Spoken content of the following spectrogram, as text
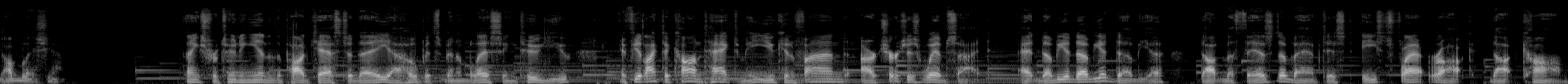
God bless you. Thanks for tuning in to the podcast today. I hope it's been a blessing to you. If you'd like to contact me, you can find our church's website at www.bethesdabaptisteastflatrock.com.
